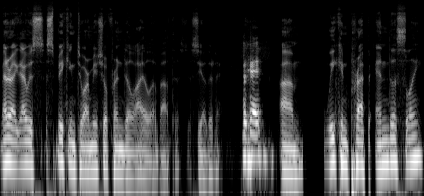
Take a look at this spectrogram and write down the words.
Matter of fact, I was speaking to our mutual friend Delilah about this just the other day. Okay. Um, we can prep endlessly,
